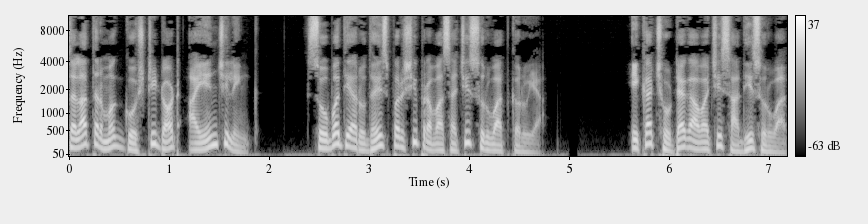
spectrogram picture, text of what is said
चला तर मग गोष्टी डॉट आय एनची लिंक. सोबत या हृदयस्पर्शी प्रवासाची सुरुवात करूया. एका छोट्या गावाची साधी सुरुवात.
